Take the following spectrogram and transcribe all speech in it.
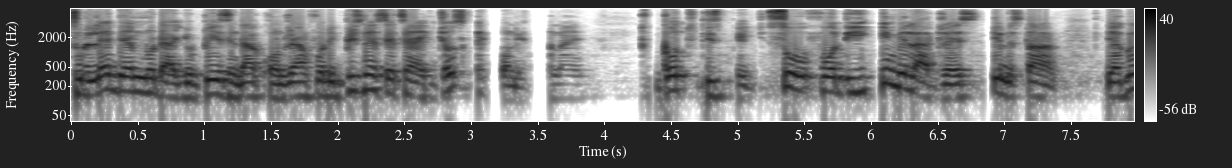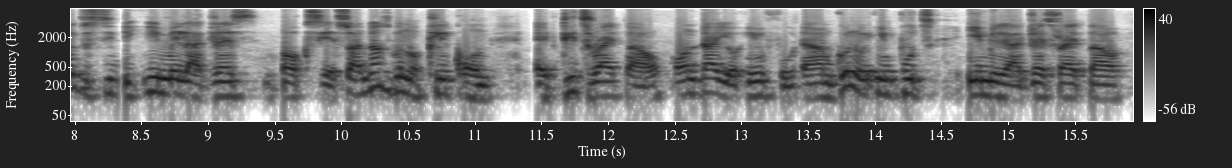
to let them know that you're based in that country. And for the business setting i just click on and i go to this page. So for the email address you understand you're going to see the email address box here. So i'm just going to click on edit right now under your info. Then i'm going to input email address right now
